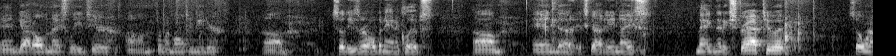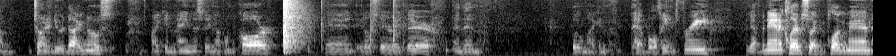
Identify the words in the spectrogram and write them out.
and got all the nice leads here um, for my multimeter. Um, so these are all banana clips. Um, and uh, it's got a nice magnetic strap to it. So when I'm trying to do a diagnose, I can hang this thing up on the car and it'll stay right there. And then boom, I can have both hands free. I got banana clips so I can plug them in.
